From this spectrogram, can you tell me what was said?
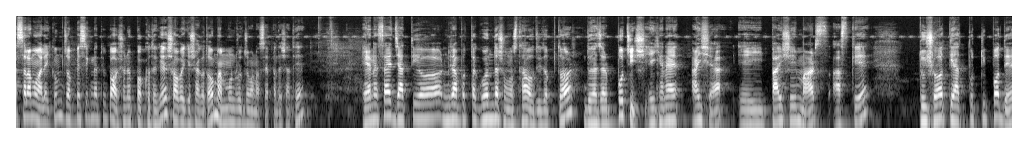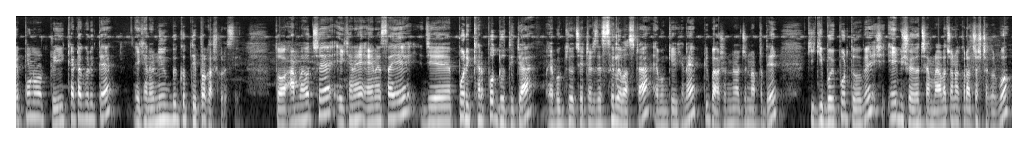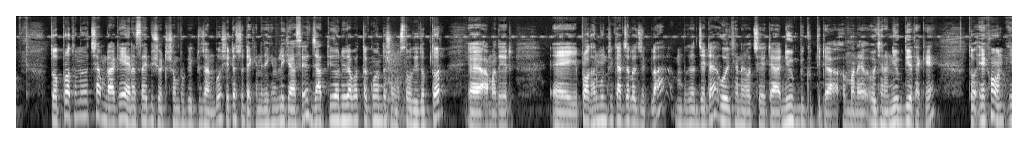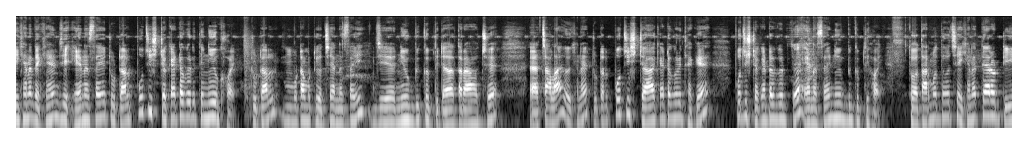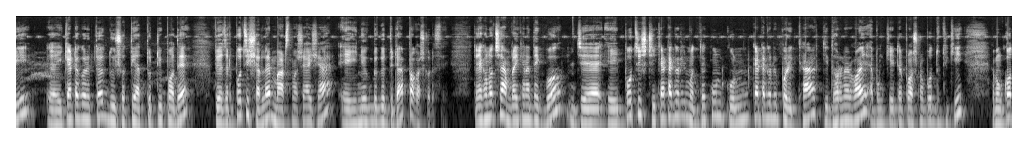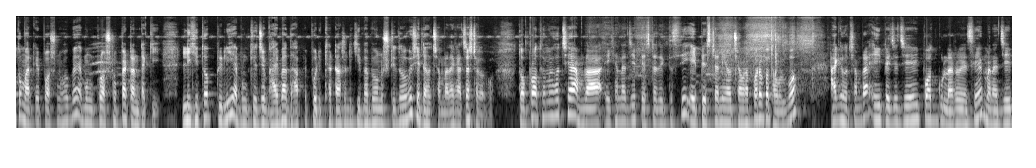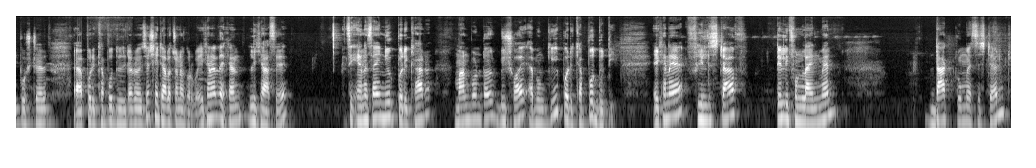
আসসালামু আলাইকুম। Job basic math প্রিপারেশনের পক্ষ থেকে সবাইকে স্বাগত মামুনুজ্জামান আছে আপনাদের সাথে। এনএসআই জাতীয় নিরাপত্তা গোয়েন্দা সংস্থা অধিদপ্তর দু হাজার পঁচিশ। এইখানে আইসা এই বাইশে মার্চ আজকে দুইশো তিয়াত্তরটি পদে পনেরোটি ক্যাটাগরিতে এখানে নিয়োগ বিজ্ঞপ্তি প্রকাশ করেছে। তো আমরা হচ্ছে এইখানে এনএসআই যে পরীক্ষার পদ্ধতিটা এবং কি হচ্ছে এটার যে সিলেবাসটা এবং কি এখানে প্রিপারেশন নেওয়ার জন্য আপনাদের কি কি বই পড়তে হবে, এই বিষয়ে হচ্ছে আমরা আলোচনা করার চেষ্টা করব। তো প্রথমে হচ্ছে আমরা আগে এনএসআই বিষয়টা সম্পর্কে একটু জানব। সেটা হচ্ছে দেখেন, যেখানে লিখে আছে, জাতীয় নিরাপত্তা গোয়েন্দা সংস্থা অধিদপ্তর আমাদের এই প্রধানমন্ত্রী কার্যালয় যেগুলো, যেটা ওইখানে হচ্ছে এটা নিয়োগ বিজ্ঞপ্তিটা মানে ওইখানে নিয়োগ দিয়ে থাকে। তো এখন এখানে দেখেন যে এনএসআই টোটাল পঁচিশটা ক্যাটাগরিতে নিয়োগ হয়। টোটাল মোটামুটি হচ্ছে এনএসআই যে নিয়োগ বিজ্ঞপ্তিটা তারা হচ্ছে চালায়, ওইখানে টোটাল পঁচিশটা ক্যাটাগরি থেকে। পঁচিশটা ক্যাটাগরিতে এনএসআই নিয়োগ বিজ্ঞপ্তি হয়। তো তার মধ্যে হচ্ছে এখানে তেরোটি, এই ক্যাটাগরিতে দুইশো তিয়াত্তরটি পদে দুই হাজার পঁচিশ সালের মার্চ মাসে আইসা এই নিয়োগ বিজ্ঞপ্তিটা প্রকাশ করেছে। তো এখন হচ্ছে আমরা এখানে দেখব যে এই পঁচিশটি ক্যাটাগরির মধ্যে কোন কোন ক্যাটাগরির পরীক্ষা কি ধরনের হয় এবং কি এটার প্রশ্ন পদ্ধতি কী এবং কত মার্কের প্রশ্ন হবে এবং প্রশ্ন প্যাটার্নটা কি। লিখিত প্রিলি এবং কি যে ভাইবা ধাপে পরীক্ষাটা আসলে কীভাবে অনুষ্ঠিত হবে সেটা হচ্ছে আমরা দেখার চেষ্টা করব। তো প্রথমে হচ্ছে আমরা এখানে যে পেজটা দেখতেছি, এই পেজটা নিয়ে হচ্ছে আমরা পরে কথা বলব। আগে হচ্ছে আমরা এই পেজে যে পদগুলো রয়েছে মানে যেই পোস্টের পরীক্ষা পদ্ধতিটা রয়েছে, সেটা আলোচনা করব। এখানে দেখেন লিখে আছে যে এনএসআই নিয়োগ পরীক্ষার মানবন্টন বিষয় এবং কি পরীক্ষা পদ্ধতি। এখানে ফিল্ড স্টাফ টেলিফোন লাইনম্যান ডাক রুম অ্যাসিস্ট্যান্ট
